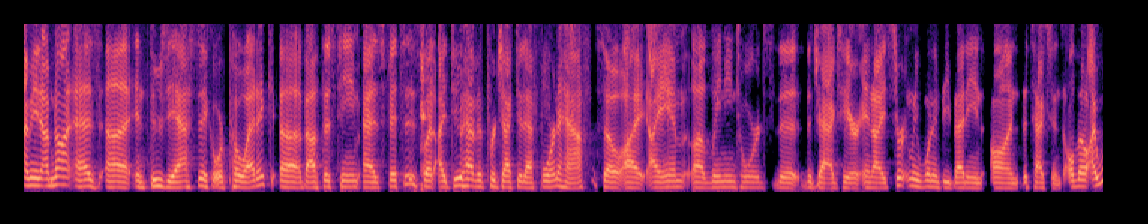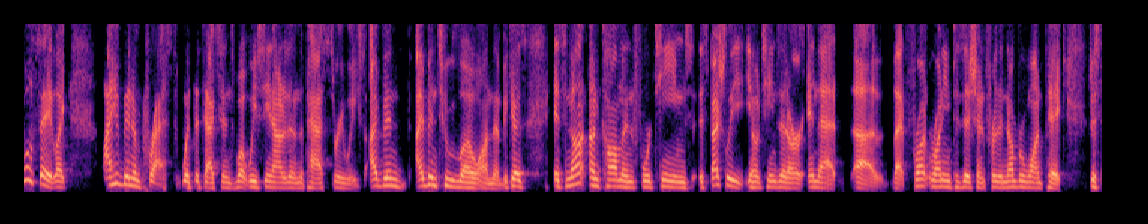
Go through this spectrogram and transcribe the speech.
I mean, I'm not as uh, enthusiastic or poetic uh, about this team as Fitz is, but I do have it projected at four and a half. So I, I am uh, leaning towards the the Jags here, and I certainly wouldn't be betting on the Texans. Although I will say, like, I have been impressed with the Texans, what we've seen out of them the past three weeks. I've been I've been too low on them because it's not uncommon for teams, especially you know teams that are in that uh, that front running position for the number one pick, just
